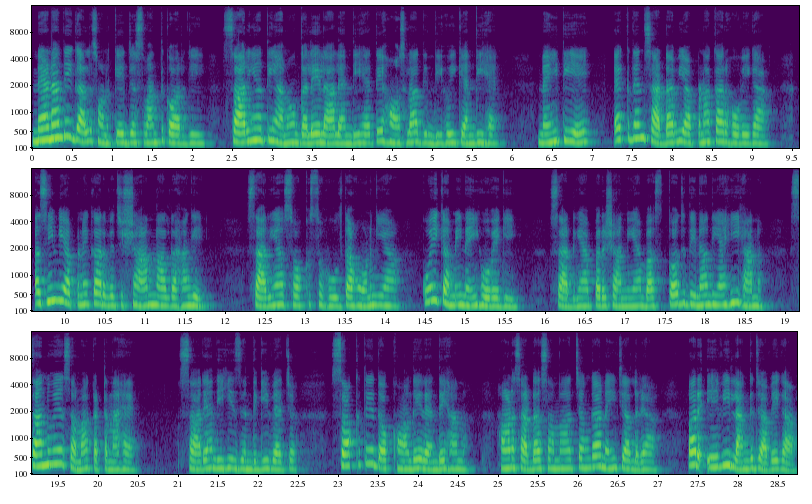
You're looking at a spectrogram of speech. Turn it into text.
ਨੈਣਾ ਦੀ ਗੱਲ ਸੁਣ ਕੇ ਜਸਵੰਤ ਕੌਰ ਜੀ ਸਾਰੀਆਂ ਧੀਆਂ ਨੂੰ ਗਲੇ ਲਾ ਲੈਂਦੀ ਹੈ ਤੇ ਹੌਸਲਾ ਦਿੰਦੀ ਹੋਈ ਕਹਿੰਦੀ ਹੈ, ਨਹੀਂ ਧੀਏ, ਇੱਕ ਦਿਨ ਸਾਡਾ ਵੀ ਆਪਣਾ ਘਰ ਹੋਵੇਗਾ। ਅਸੀਂ ਵੀ ਆਪਣੇ ਘਰ ਵਿੱਚ ਸ਼ਾਨ ਨਾਲ ਰਹਾਂਗੇ। ਸਾਰੀਆਂ ਸੁੱਖ ਸਹੂਲਤਾਂ ਹੋਣਗੀਆਂ, ਕੋਈ ਕਮੀ ਨਹੀਂ ਹੋਵੇਗੀ। ਸਾਡੀਆਂ ਪਰੇਸ਼ਾਨੀਆਂ ਬਸ ਕੁਝ ਦਿਨਾਂ ਦੀਆਂ ਹੀ ਹਨ। ਸਾਨੂੰ ਇਹ ਸਮਾਂ ਕੱਟਣਾ ਹੈ। ਸਾਰਿਆਂ ਦੀ ਹੀ ਜ਼ਿੰਦਗੀ ਵਿੱਚ ਸੁੱਖ ਤੇ ਦੁੱਖ ਆਉਂਦੇ ਰਹਿੰਦੇ ਹਨ। ਹੁਣ ਸਾਡਾ ਸਮਾਂ ਚੰਗਾ ਨਹੀਂ ਚੱਲ ਰਿਹਾ, ਪਰ ਇਹ ਵੀ ਲੰਘ ਜਾਵੇਗਾ।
